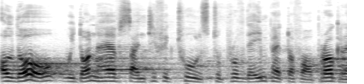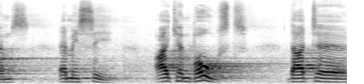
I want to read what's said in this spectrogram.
although we don't have scientific tools to prove the impact of our programs, MEC, I can boast that uh,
